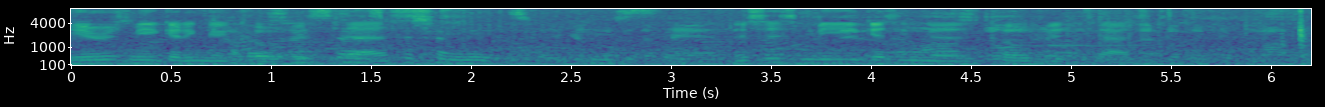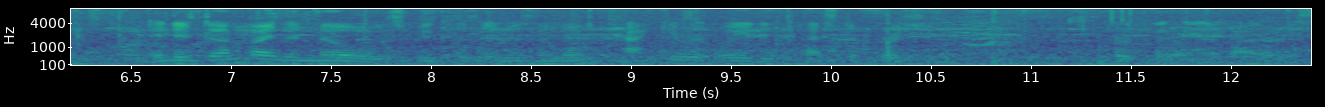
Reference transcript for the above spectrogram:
here's me getting a COVID ist, es ist test. ja nicht so fies. This is me getting a COVID test. It is done by the nose because it is the most accurate way to test a person for coronavirus.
